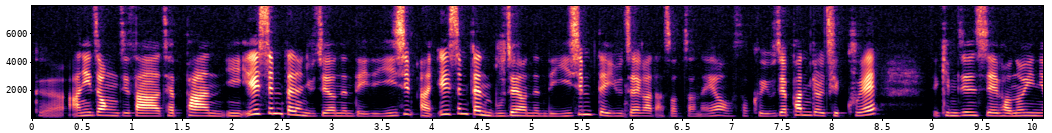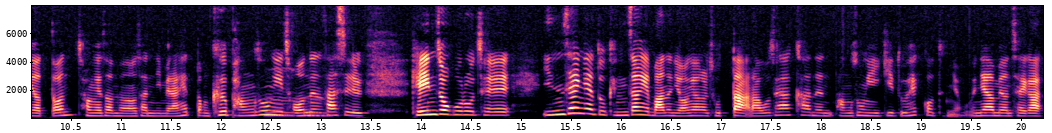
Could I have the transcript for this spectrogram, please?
그 안희정 지사 재판이 1심 때는 유죄였는데 이제 20, 아 1심 때는 무죄였는데 2심 때 유죄가 났었잖아요. 그래서 그 유죄 판결 직후에 김지은 씨의 변호인이었던 정혜선 변호사님이랑 했던 그 방송이 음. 저는 사실 개인적으로 제 인생에도 굉장히 많은 영향을 줬다라고 생각하는 방송이기도 했거든요. 왜냐하면 제가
